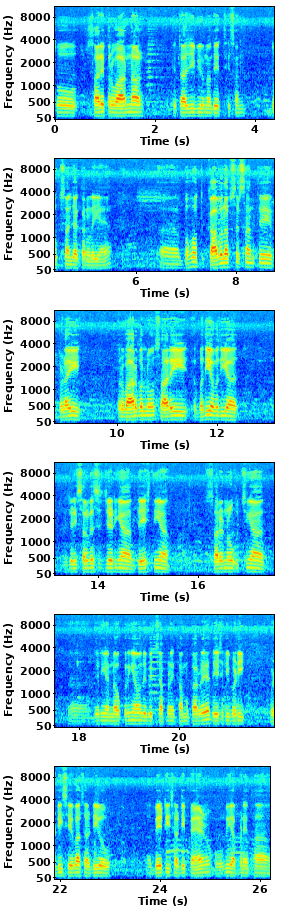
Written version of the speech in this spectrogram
ਤੋਂ ਸਾਰੇ ਪਰਿਵਾਰ ਨਾਲ ਪਿਤਾ ਜੀ ਵੀ ਉਹਨਾਂ ਦੇ ਇੱਥੇ ਸਨ ਦੁੱਖ ਸਾਂਝਾ ਕਰਨ ਲਈ ਆਇਆ। ਬਹੁਤ ਕਾਬਲ ਅਫਸਰ ਸਨ ਤੇ ਬੜਾ ਹੀ ਪਰਿਵਾਰ ਵੱਲੋਂ ਸਾਰੇ ਹੀ ਵਧੀਆ ਵਧੀਆ ਜਿਹੜੀ ਸਰਵਿਸ ਜਿਹੜੀਆਂ ਦੇਸ਼ ਦੀਆਂ ਸਾਰਿਆਂ ਨਾਲੋਂ ਉੱਚੀਆਂ ਜਿਹੜੀਆਂ ਨੌਕਰੀਆਂ ਉਹਦੇ ਵਿੱਚ ਆਪਣੇ ਕੰਮ ਕਰ ਰਹੇ ਆ, ਦੇਸ਼ ਲਈ ਬੜੀ, ਵੱਡੀ ਸੇਵਾ ਸਾਡੀ ਉਹ ਬੇਟੀ, ਸਾਡੀ ਭੈਣ, ਉਹ ਵੀ ਆਪਣੇ ਥਾਂ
